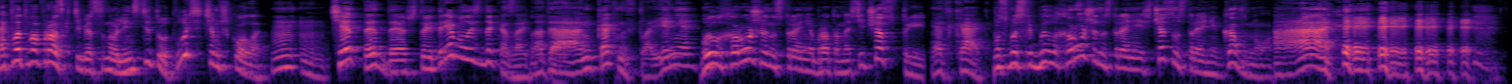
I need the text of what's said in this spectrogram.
Так вот вопрос к тебе, сынуль. Институт лучше, чем школа? М-м. ЧТД, что и требовалось доказать. Братан, как настроение? Было хорошее настроение, братан, а сейчас ты. Это как? Ну, в смысле, было хорошее настроение, а сейчас настроение говно. А,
